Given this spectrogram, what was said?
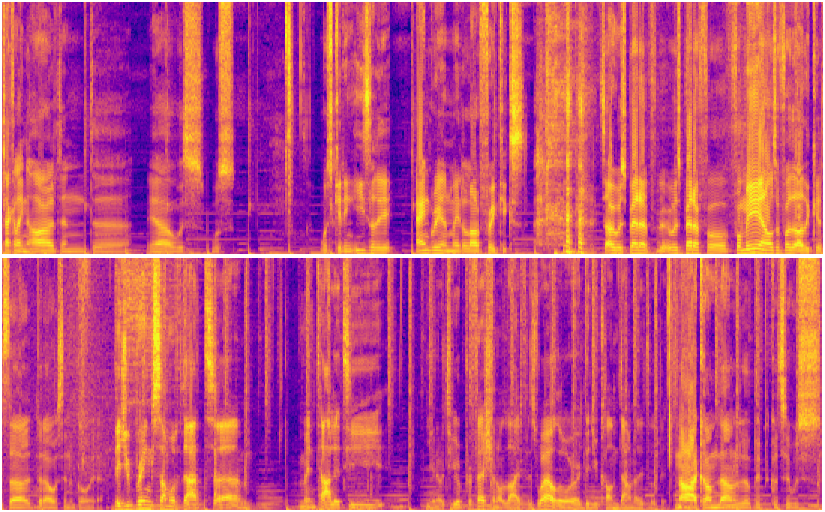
tackling hard, and uh, yeah, I was was was getting easily angry and made a lot of free kicks. so it was better. It was better for, for me and also for the other kids that, that I was in the goal. Yeah. Did you bring some of that um, mentality, you know, to your professional life as well, or did you calm down a little bit? No, I calmed down a little bit because it was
